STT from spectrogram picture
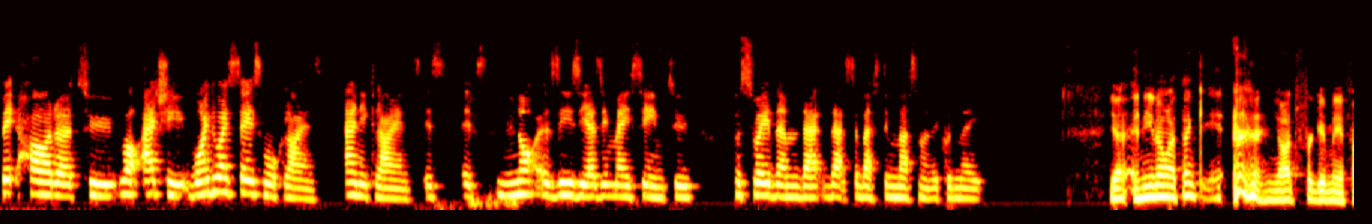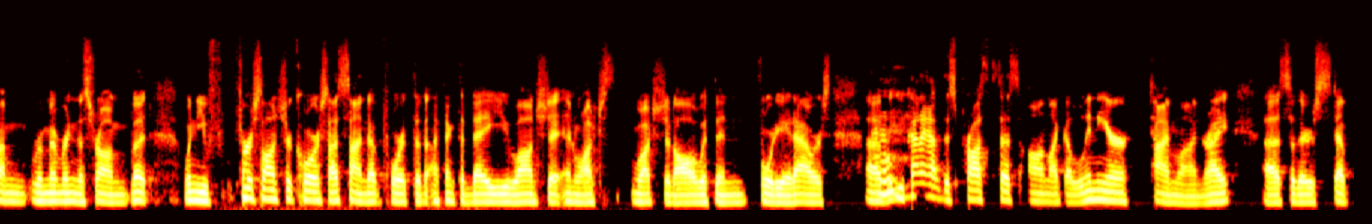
bit harder to well actually why do I say small clients? Any clients. It's it's not as easy as it may seem to persuade them that that's the best investment they could make. Yeah, and you know, I think and you'll have to forgive me if I'm remembering this wrong, but when you f- first launched your course, I signed up for it. That I think the day you launched it and watched watched it all within 48 hours. Uh, but you kind of have this process on like a linear timeline, right? Uh, so there's step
